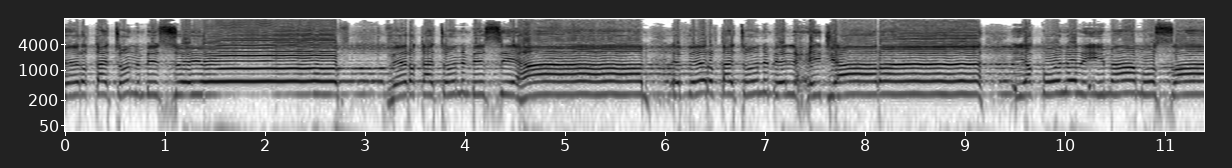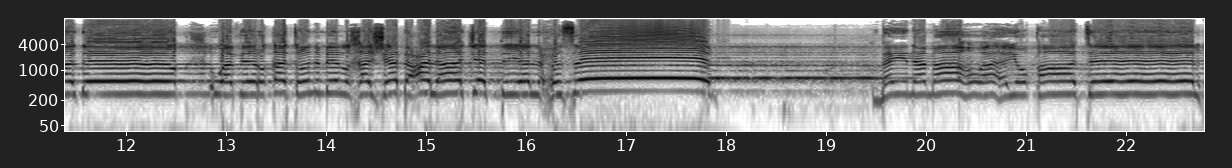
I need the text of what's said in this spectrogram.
فرقة بالسيوف فرقة بالسهام فرقة بالحجارة. يقول الإمام الصادق وفرقة بالخشب على جدي الحسين. بينما هو يقاتل.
